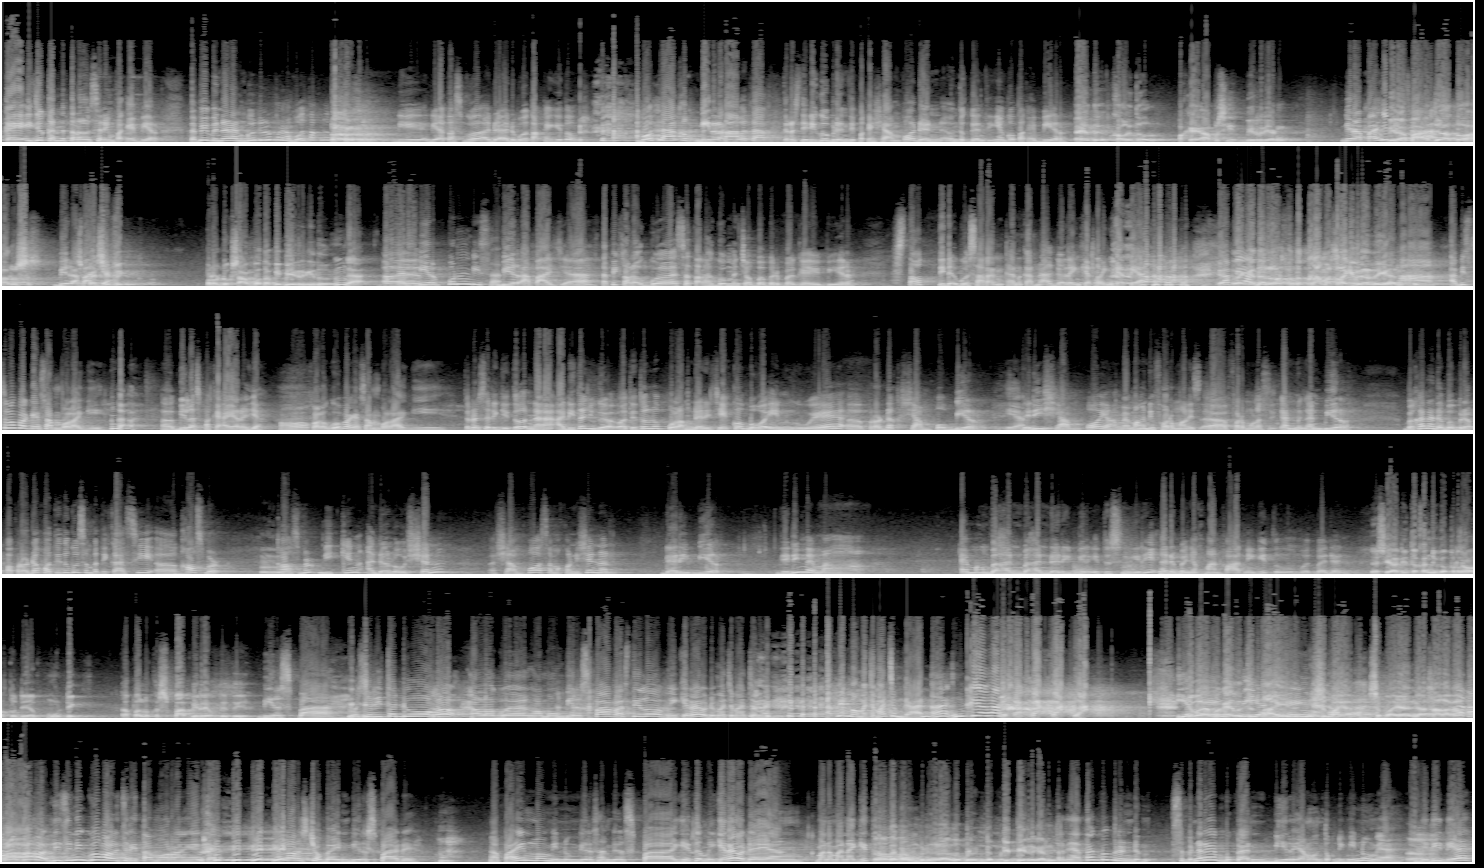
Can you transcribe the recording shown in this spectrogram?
Kayak ijuk karena terlalu sering pakai bir tapi beneran gue dulu pernah botak tuh di di atas gue ada ada botaknya gitu botak beneran botak terus jadi gue berhenti pakai shampoo dan untuk gantinya gue pakai bir Eh itu, kalau itu pakai apa sih bir yang Bir apa aja bir bisa. apa aja atau harus Bir apa aja? spesifik produk sampo tapi bir gitu? Enggak, pakai Eh, bir pun bisa. bir apa aja tapi kalau gue setelah gue mencoba berbagai bir stout tidak gue sarankan karena agak lengket-lengket ya Kan Tapi habis- lo harus tetap keramas lagi berarti kan? Maaf. Abis itu lo pakai sampo lagi. enggak eh, bilas pakai air aja Oh, kalau gue pakai sampo lagi. Terus udah gitu, nah Adita juga waktu itu lu pulang dari Ceko bawain gue eh, produk shampoo bir. Iya. Jadi shampoo yang memang diformalis eh, formulasikan dengan bir. Bahkan ada beberapa produk waktu itu gue sempat dikasih eh, Carlsberg. Carlsberg bikin ada lotion, shampoo sama conditioner dari bir. Jadi memang emang bahan-bahan dari bir itu sendiri ada banyak manfaatnya gitu buat badan. Ya si Adita kan juga pernah waktu dia mudik apa lo ke spa bir ya waktu itu ya? Bir spa. Mau cerita dong. lo kalau gue ngomong bir spa pasti lo mikirnya udah macam-macam ya. Tapi emang macam-macam kan? ah, enggak lah. Iya, Coba geng. makanya lo Iya, ceritain geng. supaya supaya nggak salah Nggak, karena gue kaprah. di sini gue kalau cerita sama orang yang kayak lo harus cobain bir spa deh. Hah, ngapain lo minum bir sambil spa gitu? Mikirnya udah yang ke mana-mana gitu. Ternyata memang beneran lo berendam di bir kan? Ternyata gue berendam sebenarnya bukan bir yang untuk diminum ya. Ah. Jadi dia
